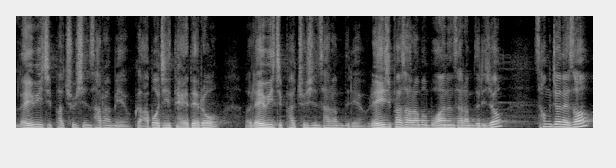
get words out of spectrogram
레위 지파 출신 사람이에요. 그 아버지 대대로 레위 지파 출신 사람들이에요. 레위 지파 사람은 뭐 하는 사람들이죠? 성전에서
